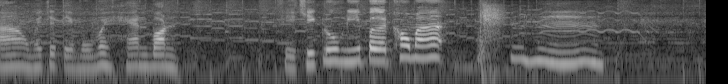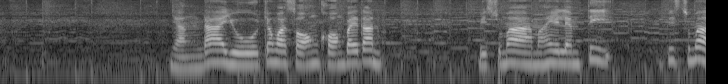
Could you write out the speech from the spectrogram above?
อ้าวไม่ใช่เตะมุมไว้ยแฮนด์บอลฟรีคิกลูกนี้เปิดเข้ามาอยังได้อยู่จังหวะ 2 ของไบตัน บิสซูมามาให้แลมตี้ บิสซูมา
